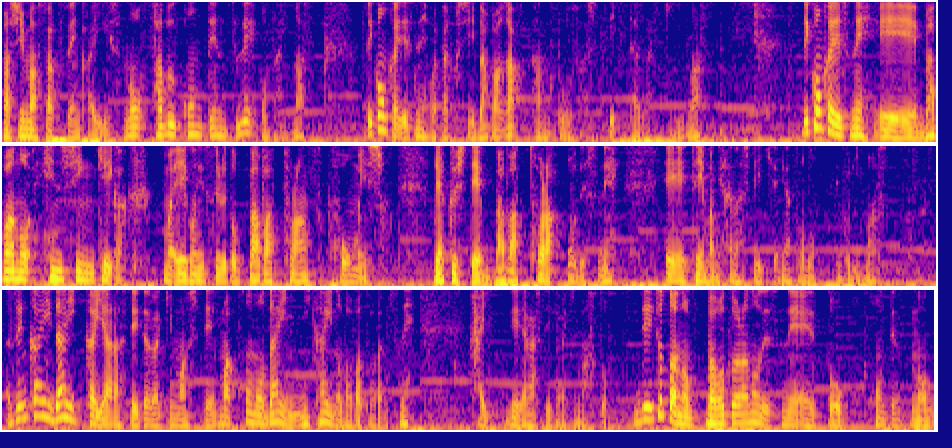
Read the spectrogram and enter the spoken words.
まあ、週末作戦会議室のサブコンテンツでございます。で、今回ですね、私、馬場が担当させていただきます。で、今回ですね、えー、馬場の変身計画、まあ、英語にすると馬場トランスフォーメーション、略して馬場トラをですね、えー、テーマに話していきたいなと思っております。前回第1回やらせていただきまして、まあ、その第2回のババトラですね。はい。で、やらせていただきますと。で、ちょっとあの、ババトラのですね、えっ、ー、と、コンテンツの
